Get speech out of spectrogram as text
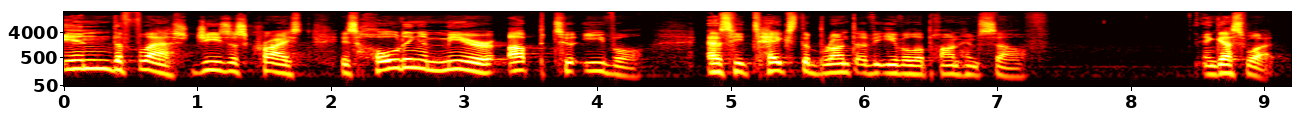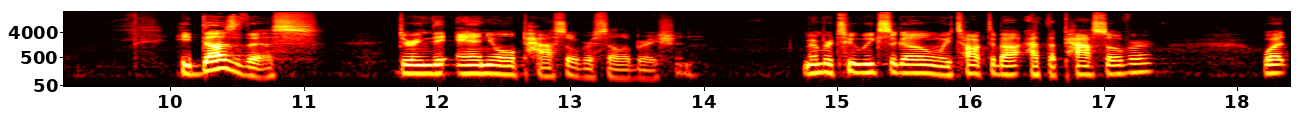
in the flesh, Jesus Christ, is holding a mirror up to evil as he takes the brunt of evil upon himself. And guess what? He does this during the annual Passover celebration. Remember two weeks ago when we talked about at the Passover? What,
